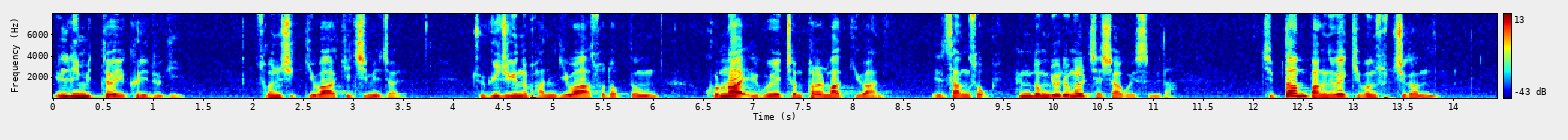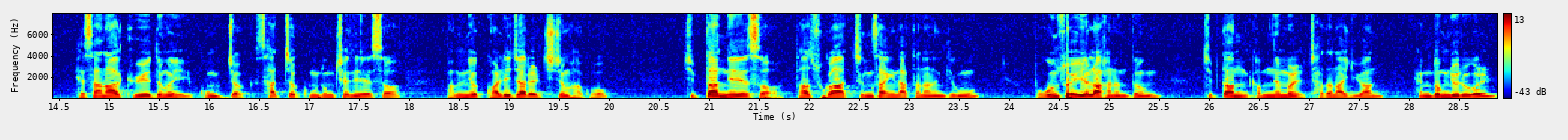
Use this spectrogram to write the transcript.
1, 2m의 거리두기, 손 씻기와 기침 예절, 주기적인 환기와 소독 등 코로나19의 전파를 막기 위한 일상 속 행동 요령을 제시하고 있습니다. 집단 방역의 기본 수칙은 회사나 교회 등의 공적, 사적 공동체 내에서 방역 관리자를 지정하고 집단 내에서 다수가 증상이 나타나는 경우 보건소에 연락하는 등 집단 감염을 차단하기 위한 행동 요령을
